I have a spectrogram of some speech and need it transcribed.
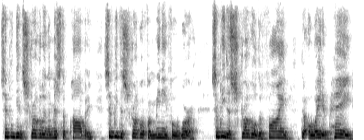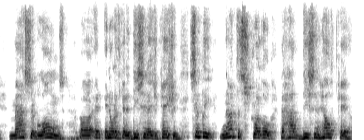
simply than struggle in the midst of poverty, simply to struggle for meaningful work, simply to struggle to find a way to pay massive loans uh, in, in, order to get a decent education, simply not to struggle to have decent health care.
